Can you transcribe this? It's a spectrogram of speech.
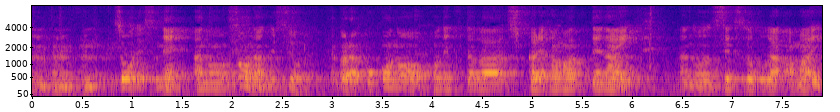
うんうんうんそうですねあのそうなんですよだからここのコネクタがしっかりはまってないあの接続が甘いっ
